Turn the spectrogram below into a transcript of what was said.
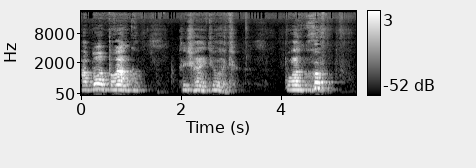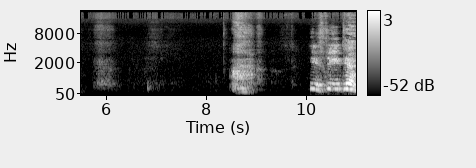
Або планку. Качайте от. Планку. Хоп. І стоїте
